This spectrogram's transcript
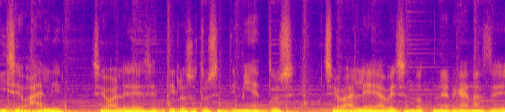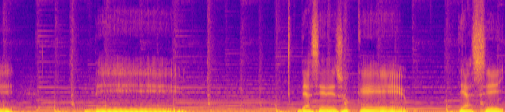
Y se vale, se vale sentir los otros sentimientos, se vale a veces no tener ganas de, de, de hacer eso que te hace,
